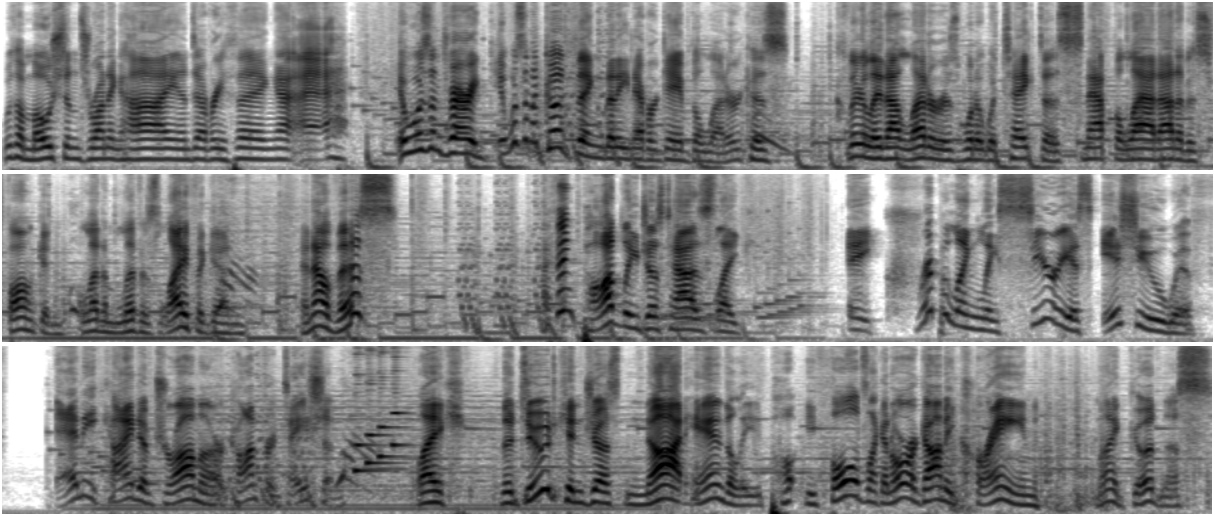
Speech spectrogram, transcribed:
With emotions running high and everything, uh, it wasn't very... It wasn't a good thing that he never gave the letter, because clearly that letter is what it would take to snap the lad out of his funk and let him live his life again. And now this? I think Podley just has, like, a cripplingly serious issue with any kind of drama or confrontation. Like, the dude can just not handle it. He folds like an origami crane. My goodness.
